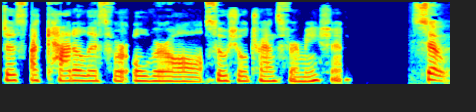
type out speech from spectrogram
just a catalyst for overall social transformation. So,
